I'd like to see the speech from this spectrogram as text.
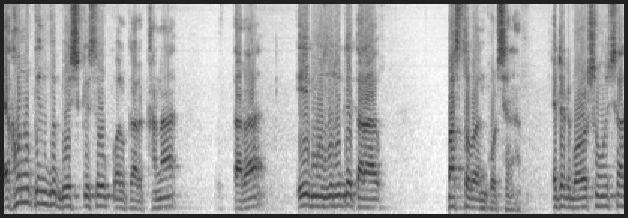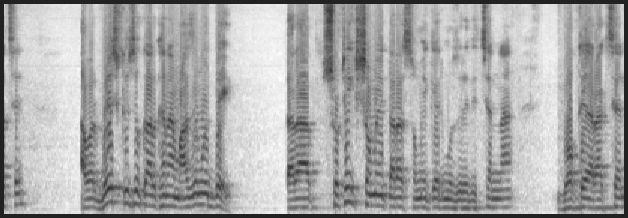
এখনও কিন্তু বেশ কিছু কলকারখানা তারা এই মজুরিকে তারা বাস্তবায়ন করছে না। এটা একটা বড় সমস্যা আছে। আবার বেশ কিছু কারখানা মাঝে মধ্যেই তারা সঠিক সময়ে তারা শ্রমিকের মজুরি দিচ্ছেন না, বকেয়া রাখছেন।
